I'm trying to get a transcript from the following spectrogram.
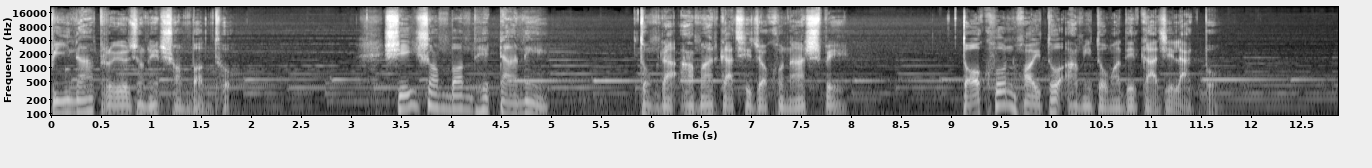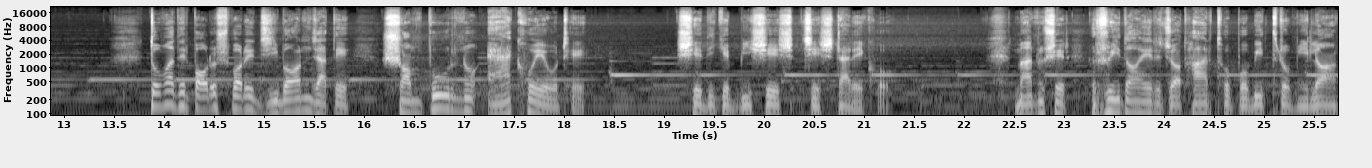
বিনা প্রয়োজনের সম্বন্ধ। সেই সম্বন্ধে টানে তোমরা আমার কাছে যখন আসবে, তখন হয়তো আমি তোমাদের কাজে লাগব। তোমাদের পরস্পরের জীবন যাতে সম্পূর্ণ এক হয়ে ওঠে সেদিকে বিশেষ চেষ্টা রেখো। মানুষের হৃদয়ের যথার্থ পবিত্র মিলন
